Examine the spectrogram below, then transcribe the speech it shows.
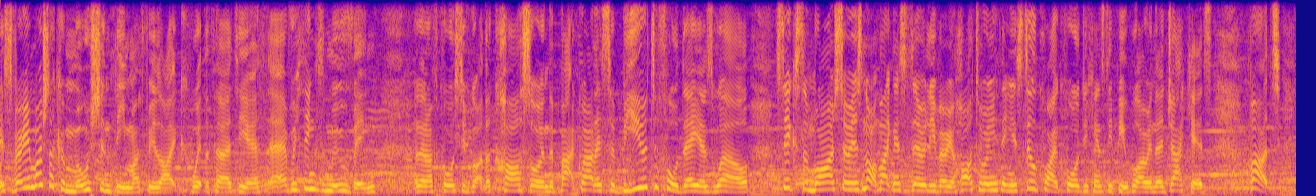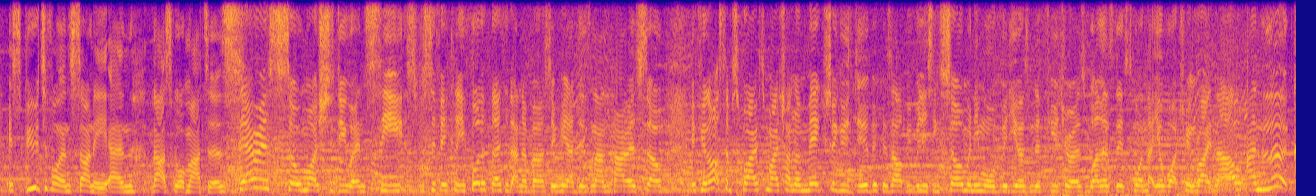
It's very much like a motion theme, I feel like, with the 30th. Everything's moving. And then, of course, you've got the castle in the background. It's a beautiful day as well. 6th of March, so it's not like necessarily very hot or anything. It's still quite cold. You can see people are in their jackets. But it's beautiful and sunny, and that's what matters. There is so much to do and see, specifically for the 30th anniversary here at Disneyland Paris. So if you're not subscribed to my channel, make sure you do because I'll be releasing so many more videos in the future as well as this one that you're watching right now. And look,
